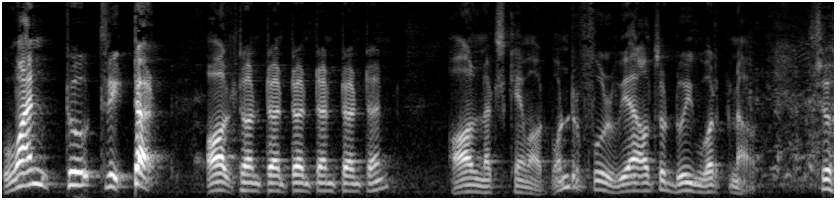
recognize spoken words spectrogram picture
One, two, three, turn. All turn, turn, turn, turn, turn, turn. All nuts came out. Wonderful. We are also doing work now. So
